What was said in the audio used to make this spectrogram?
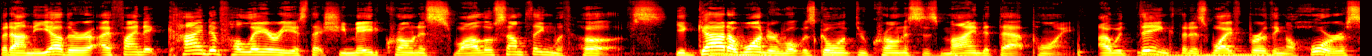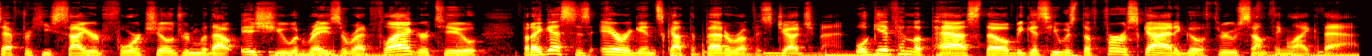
but on the other, I find it kind of hilarious that she made Cronus swallow something with hooves. You gotta mm. wonder what was going through Cronus's mind at that point. I would think that his wife birthing a horse after he sired four children without issue would raise a red flag or two, but I guess his arrogance got the better of his judgment. We'll give him a pass though, because he was the first guy to go through something like that.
